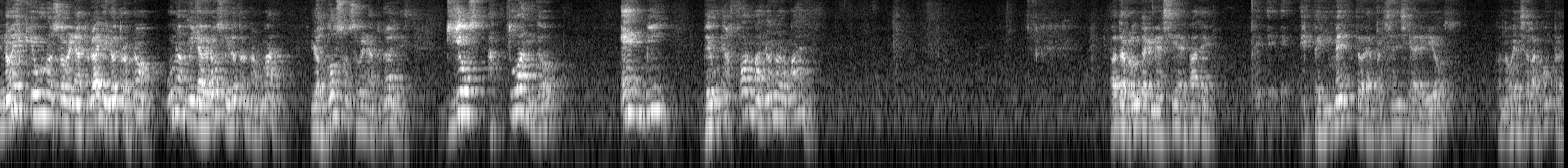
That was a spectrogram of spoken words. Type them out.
no es que uno es sobrenatural y el otro no. Uno es milagroso y el otro es normal. Los dos son sobrenaturales. Dios actuando en mí de una forma no normal. Otra pregunta que me hacía es, vale, eh, eh, ¿experimento la presencia de Dios cuando voy a hacer las compras?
